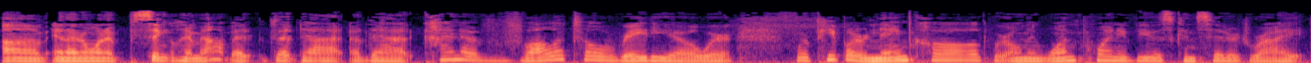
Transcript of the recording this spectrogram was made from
um, and I don't want to single him out, but that that that kind of volatile radio where where people are name called, where only one point of view is considered right.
